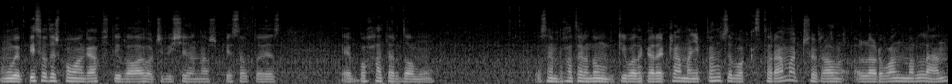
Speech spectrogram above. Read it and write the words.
Mówię, piesał też pomaga w tych wałach, oczywiście nasz piesał to jest e, bohater domu. To sam bohater domu, była taka reklama, nie pamiętam czy to była Castorama czy Lar- Larwan Marlan.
